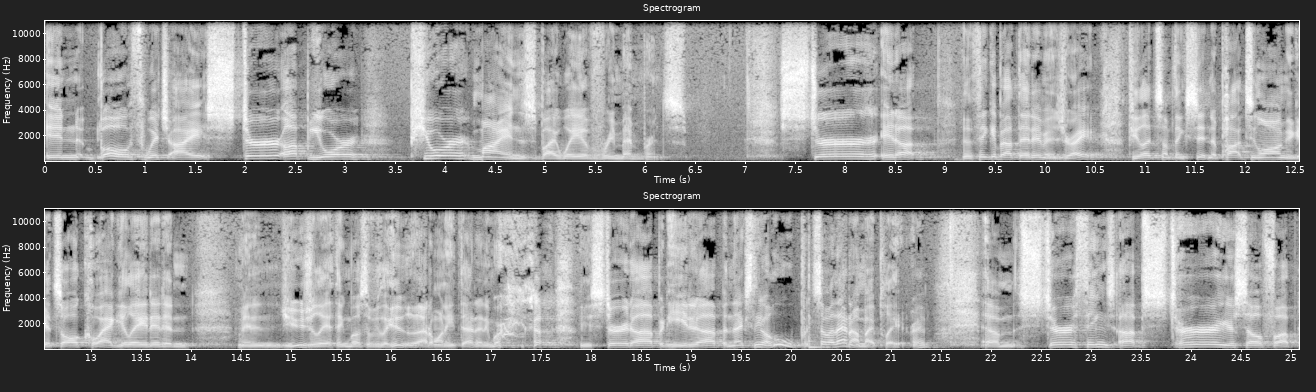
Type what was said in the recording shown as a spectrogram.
in both which I stir up your pure minds by way of remembrance. Stir it up. Now think about that image, right? If you let something sit in a pot too long, it gets all coagulated. And I mean, usually I think most of you like, I don't want to eat that anymore. you stir it up and heat it up, and next thing you know, oh, put some of that on my plate, right? Um, stir things up. Stir yourself up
